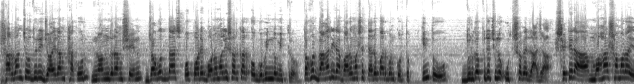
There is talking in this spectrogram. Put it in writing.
সারবান চৌধুরী জয়রাম ঠাকুর, নন্দরাম সেন জগৎদাস ও পরে বনমালী সরকার ও গোবিন্দ মিত্র। তখন বাঙালিরা বারো মাসে তেরো পার্বণ করত। কিন্তু দুর্গাপুজো ছিল উৎসবের রাজা। সেটেরা মহাসমারোহে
